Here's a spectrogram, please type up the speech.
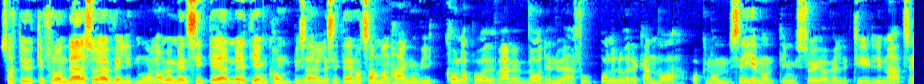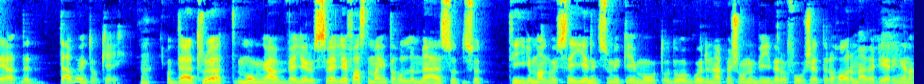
Så att utifrån det så är jag väldigt mån om, men, sitter jag med ett gäng kompisar eller sitter jag i något sammanhang och vi kollar på vad det nu är, fotboll eller vad det kan vara och någon säger någonting så är jag väldigt tydlig med att säga att det där var inte okej. Och där tror jag att många väljer att svälja fast man inte håller med så, så tiger man och säger inte så mycket emot och då går den här personen vidare och fortsätter att ha de här värderingarna.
